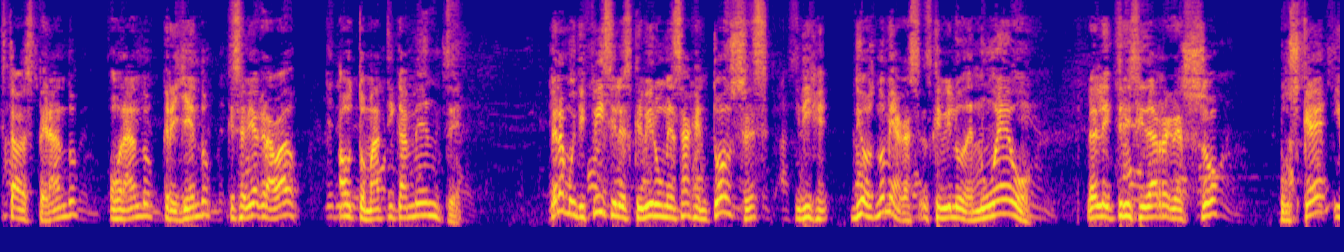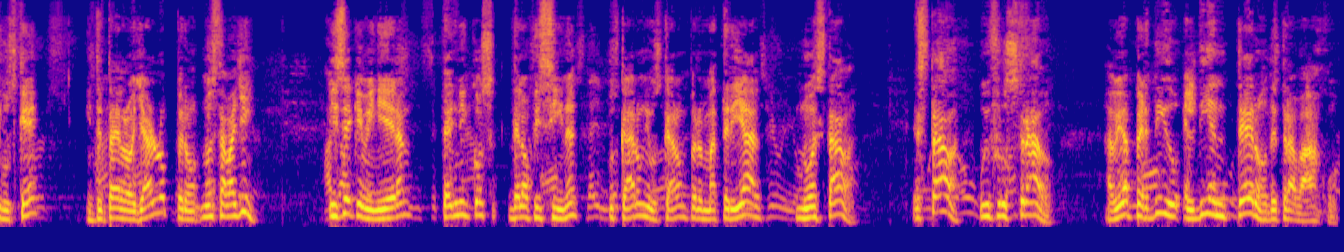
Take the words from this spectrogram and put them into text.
estaba esperando, orando, creyendo que se había grabado automáticamente. Era muy difícil escribir un mensaje entonces y dije, Dios, no me hagas escribirlo de nuevo. La electricidad regresó, busqué y busqué, intenté hallarlo, pero no estaba allí. Hice que vinieran técnicos de la oficina, buscaron y buscaron, pero el material no estaba. Estaba muy frustrado. Había perdido el día entero de trabajo.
